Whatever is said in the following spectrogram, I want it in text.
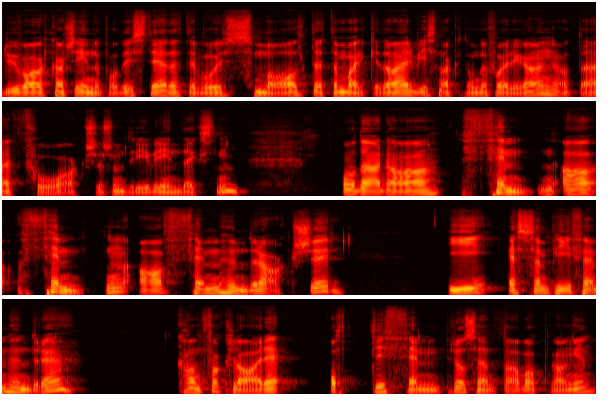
Du var kanskje inne på det i sted, dette hvor smalt dette markedet er. Vi snakket om det forrige gang, at det er få aksjer som driver indeksen. Og det er da 15 av, 15 av 500 aksjer i SMP 500 kan forklare 85% av oppgangen.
